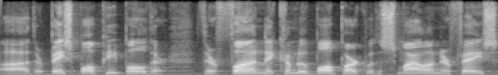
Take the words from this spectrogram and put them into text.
Uh, they're baseball people. They're they're fun. They come to the ballpark with a smile on their face,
